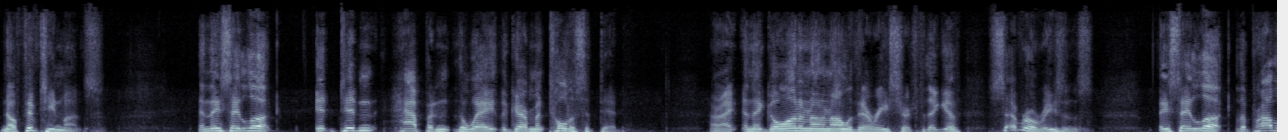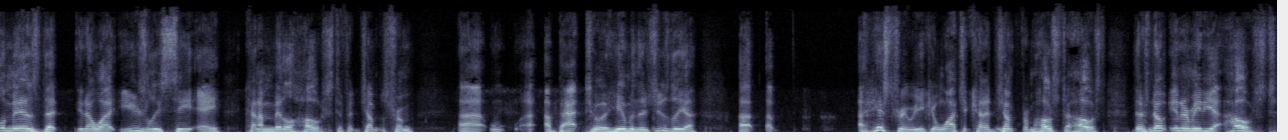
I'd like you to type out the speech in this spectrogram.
No, 15 months. And they say, look, it didn't happen the way the government told us it did. All right. And they go on and on and on with their research, but they give several reasons they say, look, the problem is that, you know what, you usually see a kind of middle host. If it jumps from uh, a bat to a human, there's usually a, a, a, a history where you can watch it kind of jump from host to host. There's no intermediate host.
